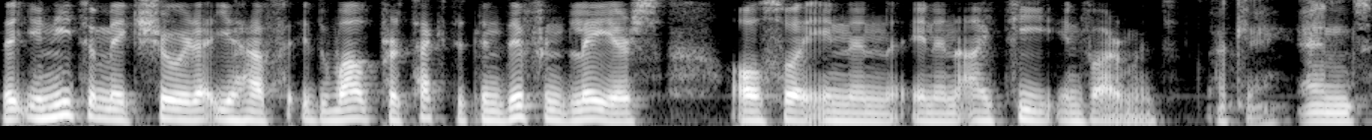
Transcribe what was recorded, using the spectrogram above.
that you need to make sure that you have it well protected in different layers, also in an in an IT environment. Okay, and.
